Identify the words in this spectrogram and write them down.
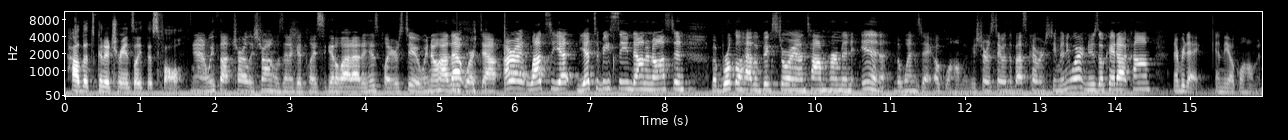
how that's going to translate this fall. Yeah, we thought Charlie Strong was in a good place to get a lot out of his players too. We know how that worked out. All right, lots of yet yet to be seen down in Austin, but Brooke will have a big story on Tom Herman in the Wednesday Oklahoman. Be sure to stay with the best coverage team anywhere at newsok.com and every day in the Oklahoman.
